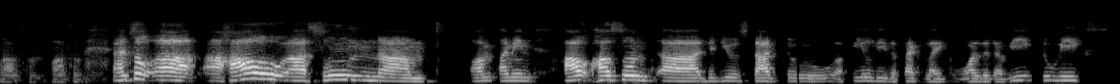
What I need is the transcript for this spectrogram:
Awesome, awesome. And so, uh, uh, how uh, soon? Um, um, I mean, how how soon uh, did you start to uh, feel these effects? Like, was it a week, two weeks?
